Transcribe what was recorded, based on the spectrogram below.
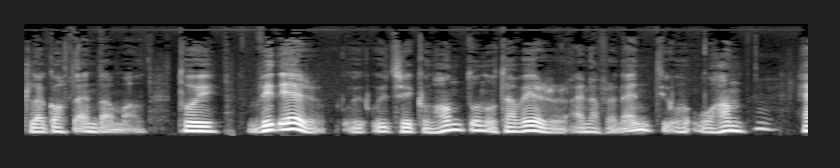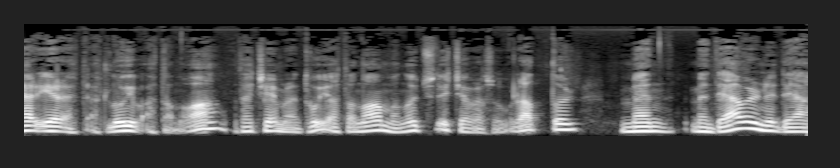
til et godt endamal. Toi, vi er uttrykken hånden, og det er ena fra en ent, og, han, her er et, et liv at han var, og det kommer en tog at han var, man nødt ikke være så rattor, men, men det er en det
